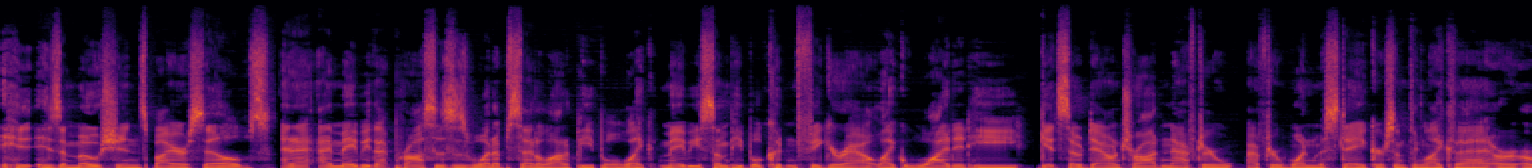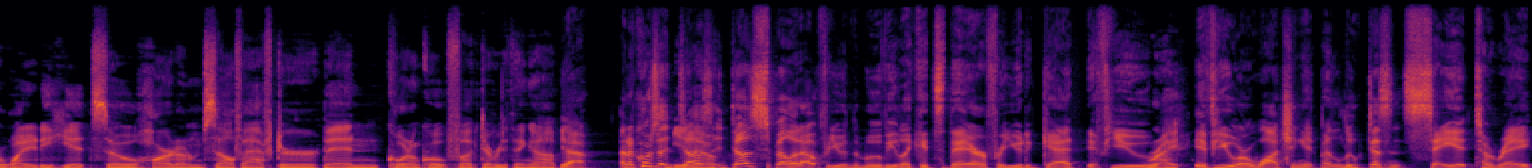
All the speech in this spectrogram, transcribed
his, his emotions by ourselves, and I, I maybe that process is what upset a lot of people. Like maybe some people couldn't figure out like why did he get so downtrodden after after one mistake or something like that, or or why did he get so hard on himself after Ben quote unquote fucked everything up? yeah. And of course, it You does. know. It does spell it out for you in the movie. Like it's there for you to get if you Right. if you are watching it. But Luke doesn't say it to Rey.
